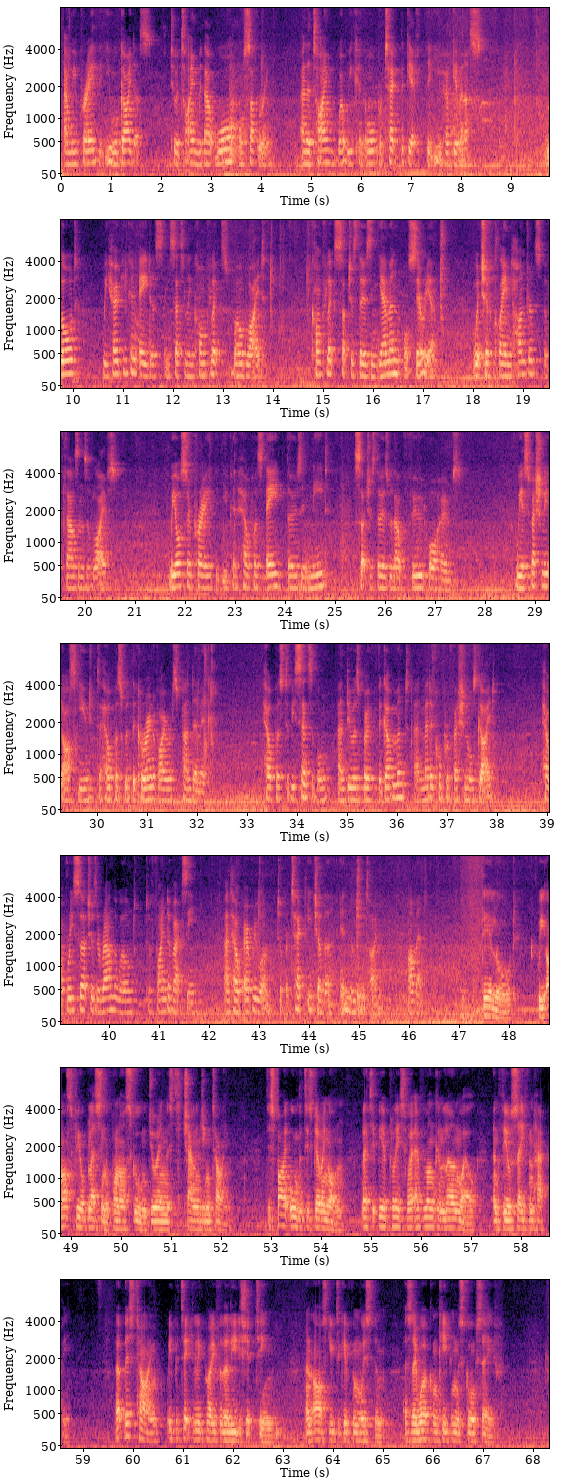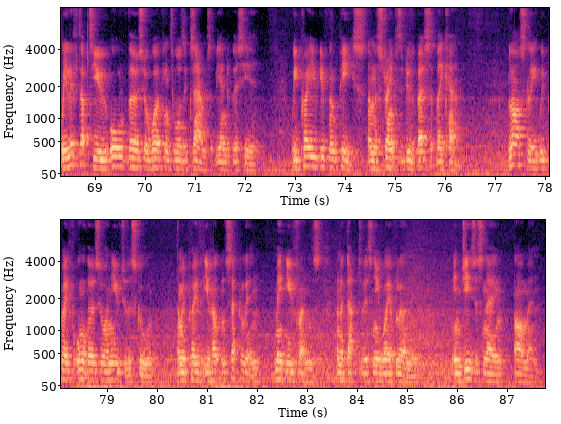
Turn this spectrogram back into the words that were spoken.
And we pray that you will guide us to a time without war or suffering, and a time where we can all protect the gift that you have given us. Lord, we hope you can aid us in settling conflicts worldwide, conflicts such as those in Yemen or Syria, which have claimed hundreds of thousands of lives. We also pray that you can help us aid those in need, such as those without food or homes. We especially ask you to help us with the coronavirus pandemic. Help us to be sensible and do as both the government and medical professionals guide. Help researchers around the world to find a vaccine and help everyone to protect each other in the meantime. Amen. Dear Lord, we ask for your blessing upon our school during this challenging time. Despite all that is going on, let it be a place where everyone can learn well and feel safe and happy. At this time, we particularly pray for the leadership team and ask you to give them wisdom as they work on keeping the school safe. We lift up to you all of those who are working towards exams at the end of this year. We pray you give them peace and the strength to do the best that they can. Lastly, we pray for all those who are new to the school, and we pray that you help them settle in, make new friends, and adapt to this new way of learning. In Jesus' name, Amen.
